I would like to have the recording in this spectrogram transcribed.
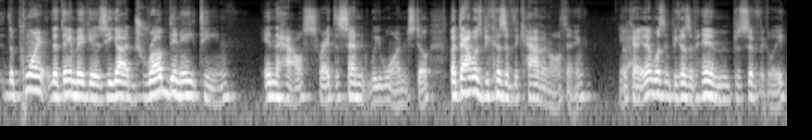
the point that they make is he got drubbed in 18 in the House, right? The Senate we won still. But that was because of the Kavanaugh thing. Yeah. Okay, that wasn't because of him specifically.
